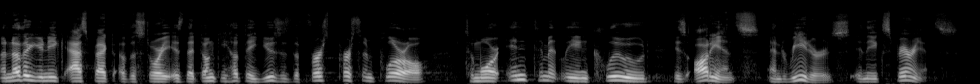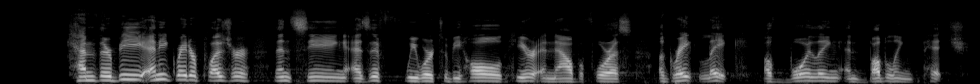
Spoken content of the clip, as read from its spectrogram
Another unique aspect of the story is that Don Quixote uses the first person plural to more intimately include his audience and readers in the experience. Can there be any greater pleasure than seeing, as if we were to behold here and now before us, a great lake of boiling and bubbling pitch?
